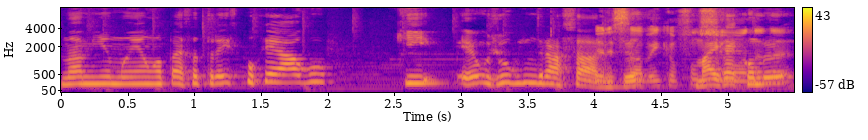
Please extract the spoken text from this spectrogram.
na Minha Mãe é uma peça 3 porque é algo que eu julgo engraçado. Eles entendeu? sabem que funciona, Mas é como eu- né?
